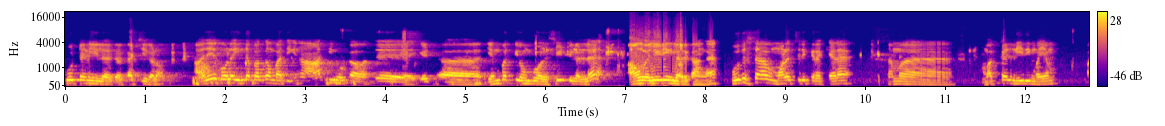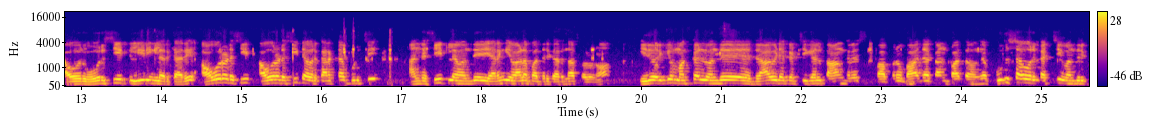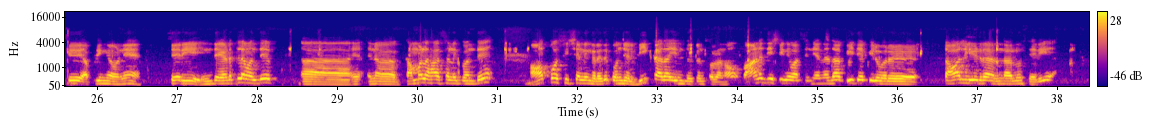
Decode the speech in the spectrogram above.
கூட்டணியில இருக்கிற கட்சிகளும் அதே போல இந்த பக்கம் பாத்தீங்கன்னா அதிமுக வந்து எட்- ஆஹ் எண்பத்தி ஒன்பது சீட்டுகள்ல அவங்க லீடிங்ல இருக்காங்க. புதுசா முளைச்சிருக்கிற கிளை நம்ம மக்கள் நீதி மையம். அவர் ஒரு சீட் லீடிங்ல இருக்காரு. அவரோட சீட் அவரோட சீட் அவர் கரெக்டா பிடிச்சி அந்த சீட்ல வந்து இறங்கி வேலை பார்த்திருக்காருன்னு தான் சொல்லணும். இது வரைக்கும் மக்கள் வந்து திராவிட கட்சிகள் காங்கிரஸ் அப்புறம் பாஜகன்னு பார்த்தவங்க புதுசா ஒரு கட்சி வந்திருக்கு அப்படிங்கிற உடனே சரி இந்த இடத்துல வந்து என்ன கமல்ஹாசனுக்கு வந்து ஆப்போசிஷனுங்கிறது கொஞ்சம் வீக்கா தான் இருந்திருக்குன்னு சொல்லணும். வானதி ஸ்ரீனிவாசன் என்னதான் பிஜேபியில ஒரு டால் லீடரா இருந்தாலும் சரி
